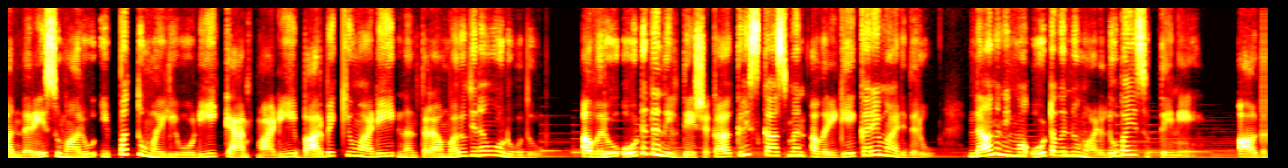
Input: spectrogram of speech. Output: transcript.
ಅಂದರೆ ಸುಮಾರು ಇಪ್ಪತ್ತು ಮೈಲಿ ಓಡಿ ಕ್ಯಾಂಪ್ ಮಾಡಿ, ಬಾರ್ಬೆಕ್ಯೂ ಮಾಡಿ, ನಂತರ ಮರುದಿನ ಓಡುವುದು. ಅವರು ಓಟದ ನಿರ್ದೇಶಕ ಕ್ರಿಸ್ ಕಾಸ್ಮನ್ ಅವರಿಗೆ ಕರೆ ಮಾಡಿದರು. ನಾನು ನಿಮ್ಮ ಓಟವನ್ನು ಮಾಡಲು ಬಯಸುತ್ತೇನೆ. ಆಗ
